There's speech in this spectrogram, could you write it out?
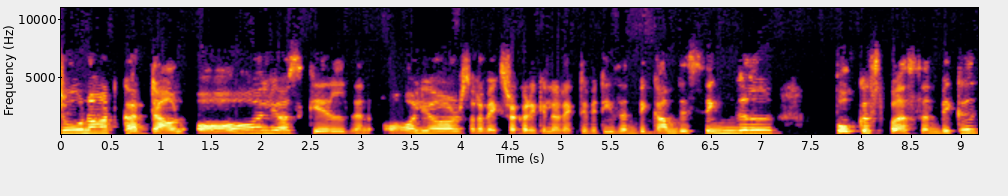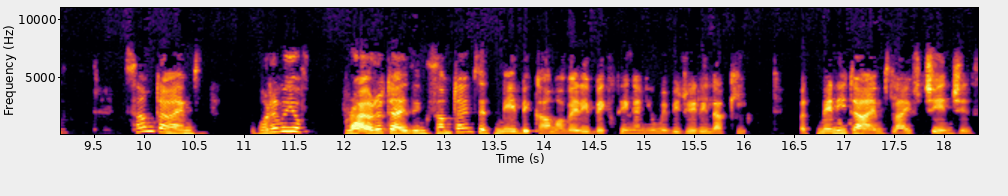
Do not cut down all your skills and all your sort of extracurricular activities and mm-hmm. become this single focused person because sometimes whatever you're prioritizing, sometimes it may become a very big thing and you may be really lucky but many times life changes.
